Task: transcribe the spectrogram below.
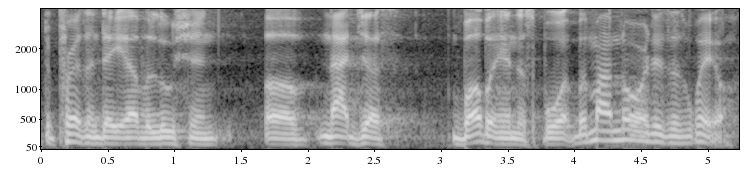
the present day evolution of not just Bubba in the sport, but minorities as well.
